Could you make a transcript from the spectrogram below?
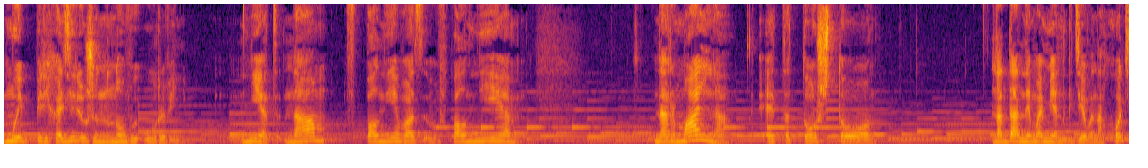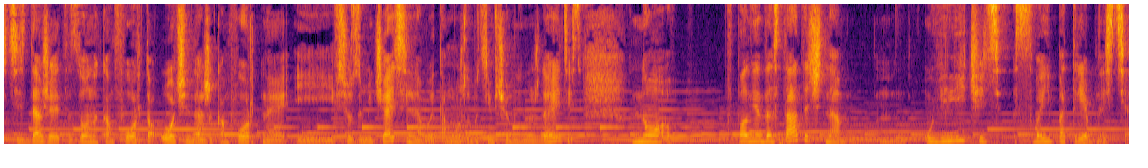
мы переходили уже на новый уровень. Нет, нам вполне, вполне нормально это то, что на данный момент, где вы находитесь, даже эта зона комфорта очень даже комфортная и все замечательно, вы там, может быть, ни в чем не нуждаетесь, но вполне достаточно увеличить свои потребности.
